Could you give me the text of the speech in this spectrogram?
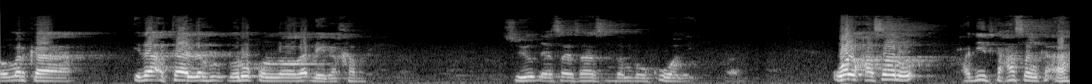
oo markaa idaa ataa lahu duruqun looga dhiga khabar. Suyuudi isaga saas dambeu ku waday. Walxasanu xadiidka xasanka ah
